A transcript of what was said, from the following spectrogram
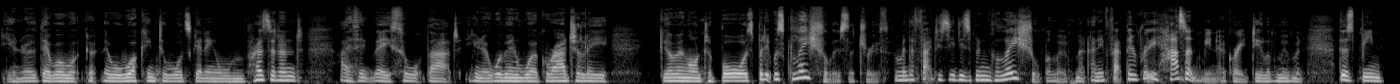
you know, they were they were working towards getting a woman president. I think they thought that, you know, women were gradually going onto boards, but it was glacial, is the truth. I mean, the fact is, it has been glacial the movement, and in fact, there really hasn't been a great deal of movement. There's been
